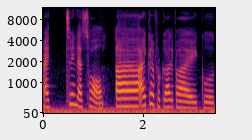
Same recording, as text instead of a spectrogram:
I think that's all. Uh, I kind of forgot if I could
